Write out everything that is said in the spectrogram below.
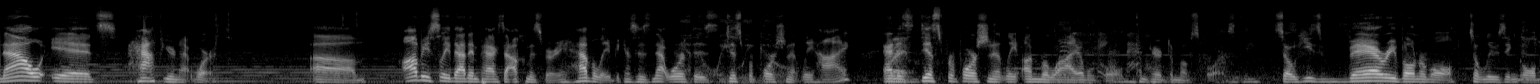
Now it's half your net worth. Um, obviously, that impacts Alchemist very heavily because his net worth is disproportionately high and right. is disproportionately unreliable gold compared to most cores. So he's very vulnerable to losing gold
